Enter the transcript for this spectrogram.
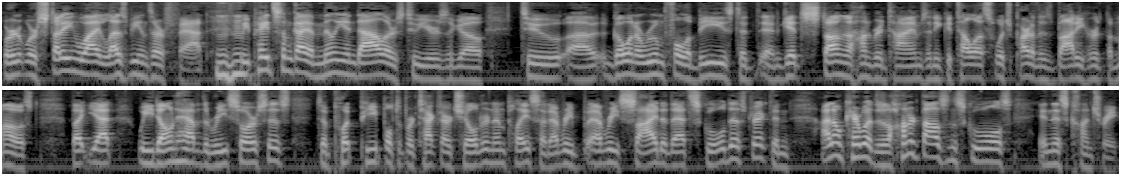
We're we're studying why lesbians are fat. Mm-hmm. We paid some guy a million dollars two years ago to uh, go in a room full of bees to and get stung a hundred times, and he could tell us which part of his body hurt the most. But yet we don't have the resources to put people to protect our children in place at every every side of that school district. And I don't care what there's hundred thousand schools in this country.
